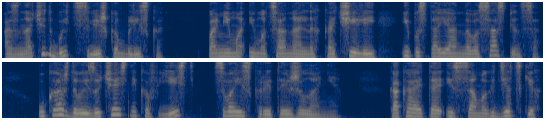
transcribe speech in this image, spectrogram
а значит быть слишком близко. Помимо эмоциональных качелей и постоянного саспенса, у каждого из участников есть свои скрытые желания. Какая-то из самых детских,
